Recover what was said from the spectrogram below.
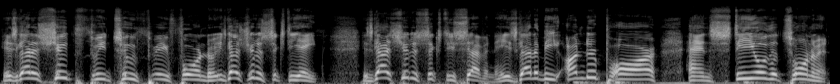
he's got to shoot three, two, three, four. He's got to shoot a 68. He's got to shoot a 67. He's got to be under par and steal the tournament.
